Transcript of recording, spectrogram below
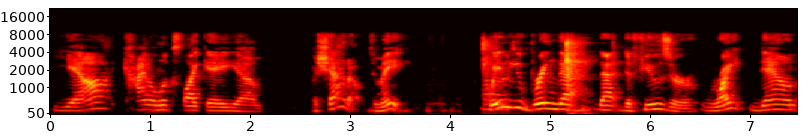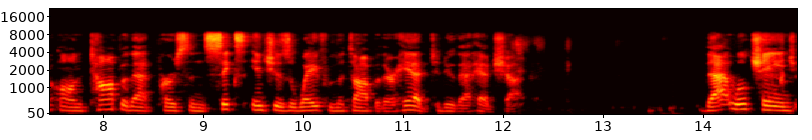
yeah, it kind of looks like a um, a shadow to me. Wait till you bring that that diffuser right down on top of that person, six inches away from the top of their head to do that headshot. That will change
